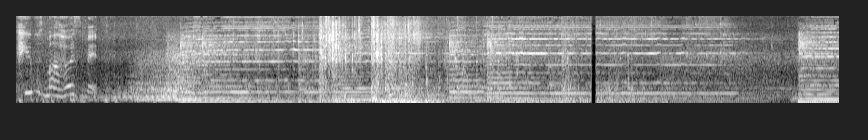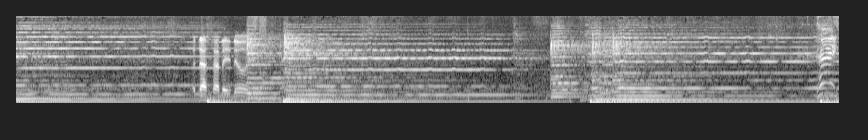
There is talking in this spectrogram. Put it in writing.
He was my husband. But that's how they do it. Hey!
